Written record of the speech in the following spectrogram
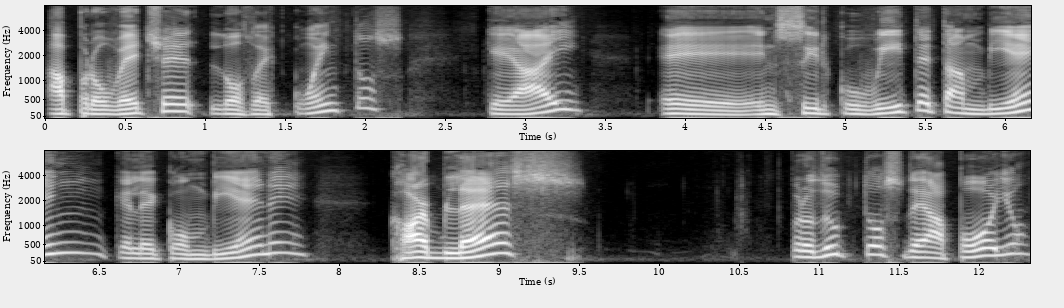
Aproveche los descuentos que hay eh, en Circuvite también, que le conviene. Carbless, productos de apoyo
